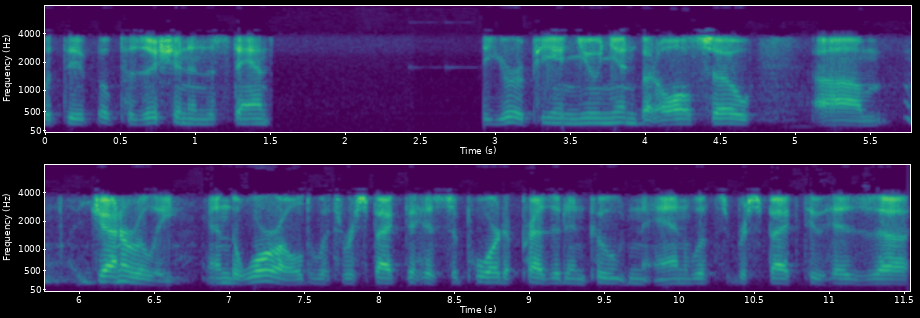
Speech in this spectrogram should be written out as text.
with the position in the stance of the European Union, but also um, generally in the world with respect to his support of President Putin and with respect to his uh,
